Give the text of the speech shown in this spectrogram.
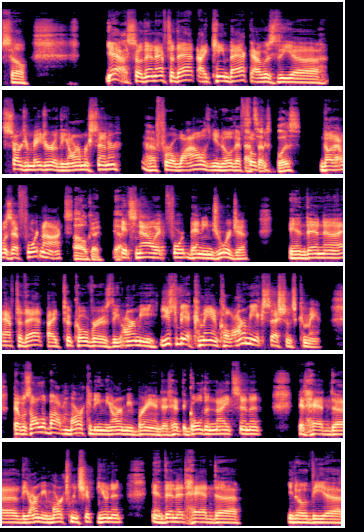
So, yeah. So then after that, I came back. I was the uh, sergeant major of the Armor Center uh, for a while. You know that That's focus. at Bliss. no, that was at Fort Knox. Oh, okay. Yeah. It's now at Fort Benning, Georgia. And then uh, after that, I took over as the Army. Used to be a command called Army Accessions Command that was all about marketing the Army brand. It had the Golden Knights in it. It had uh, the Army Marksmanship Unit, and then it had, uh, you know, the uh,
